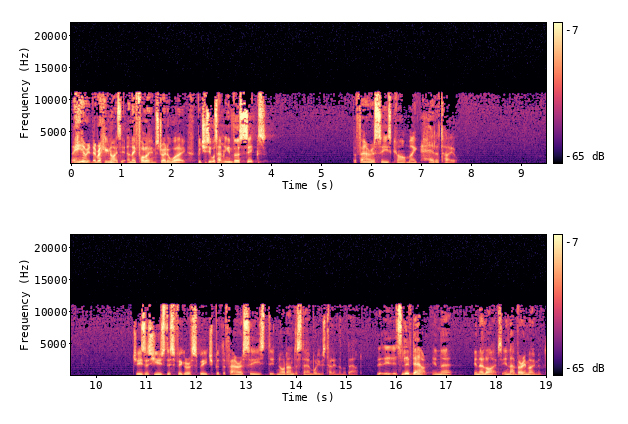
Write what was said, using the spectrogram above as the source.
They hear it, they recognize it, and they follow him straight away. But you see what's happening in verse 6? The Pharisees can't make head or tail. Jesus used this figure of speech, but the Pharisees did not understand what he was telling them about. It's lived out in their, in their lives in that very moment.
